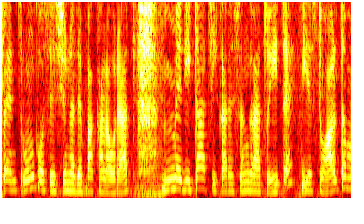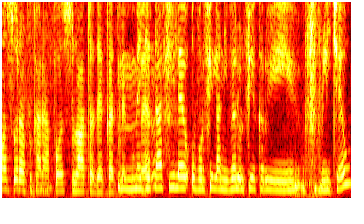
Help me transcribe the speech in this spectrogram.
pentru încă o sesiune de bacalaureat. Meditații care sunt gratuite, este o altă măsură pe care a fost luată de către Meditațiile guvern. vor fi la nivelul fiecărui liceu?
